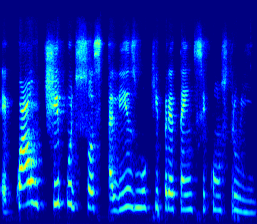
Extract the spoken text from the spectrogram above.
é qual tipo de socialismo que pretende se construir,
